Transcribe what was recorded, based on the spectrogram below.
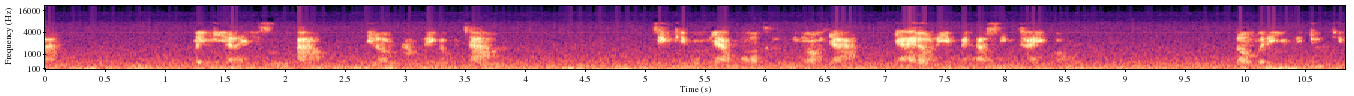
ยั้งไม่มีอะไรที่สูญเปล่าที่เราทำให้กับพระเจ้า สิ่งที่ผมอยากบอกคือพี่น้องอย่าอย่าให้เรารีบไปตัดสินใครก่อน เราไม่ได้อยู่ในจุดที่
